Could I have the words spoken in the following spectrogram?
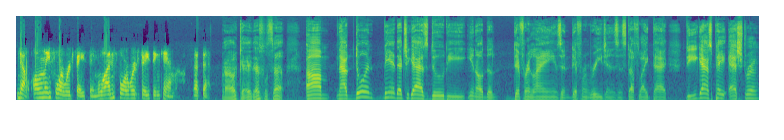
No, only forward facing. One forward facing camera. That's it. Oh, okay, that's what's up. Um, now doing being that you guys do the you know the different lanes and different regions and stuff like that, do you guys pay extra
